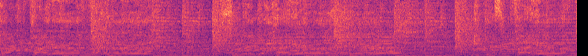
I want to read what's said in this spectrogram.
I'm a fighter, fighter. Sonunda hayal hayal İbazı bayram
